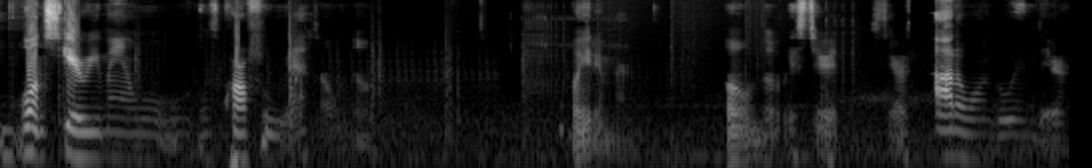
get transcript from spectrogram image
one scary man will, will crawl through it. Oh, no. Wait a minute. Oh no, is there, is there? I don't want to go in there.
